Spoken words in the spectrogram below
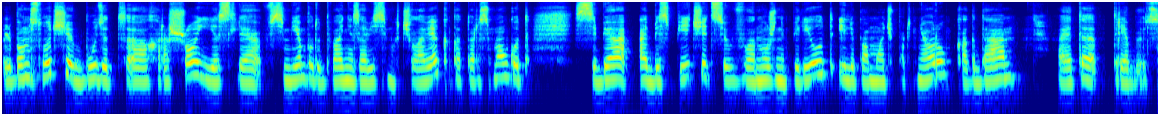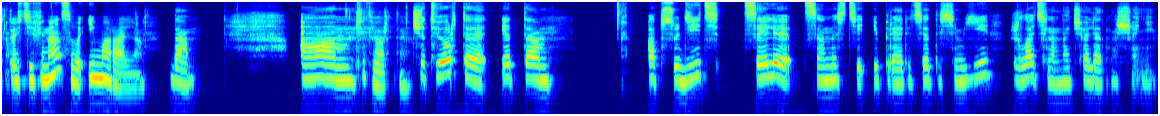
В любом случае будет а, хорошо, если в семье будут два независимых человека, которые смогут себя обеспечить в нужный период или помочь партнеру, когда это требуется. То есть и финансово, и морально. Да. Четвертое. Четвертое — это обсудить цели, ценности и приоритеты семьи, желательно в начале отношений.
